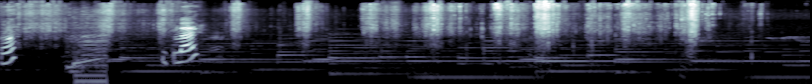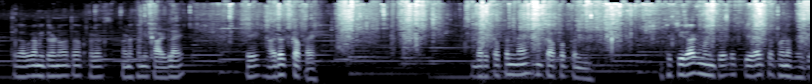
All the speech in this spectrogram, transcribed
हा पिकलाय तर बघा मित्रांनो आता फणस फणस आम्ही काढला आहे एक हरच काप आहे. बरका पण नाही आणि कापा पण नाही. असं चिराग म्हणतो तर चिरागचा फणस आहे तो.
